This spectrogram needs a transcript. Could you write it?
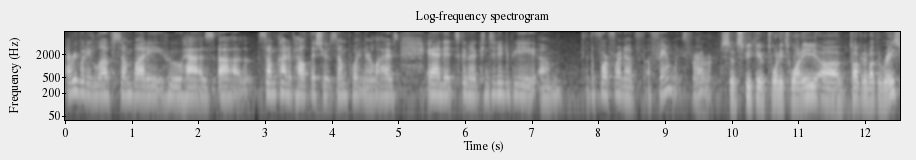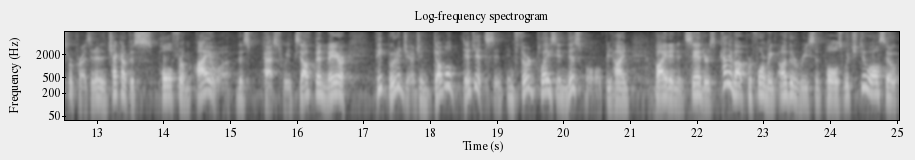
Everybody loves somebody who has uh, some kind of health issue at some point in their lives, and it's going to continue to be. Um, at the forefront of, of families forever. So, speaking of 2020, uh, talking about the race for president, and check out this poll from Iowa this past week. South Bend Mayor Pete Buttigieg in double digits in, in third place in this poll behind Biden and Sanders, kind of outperforming other recent polls, which do also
